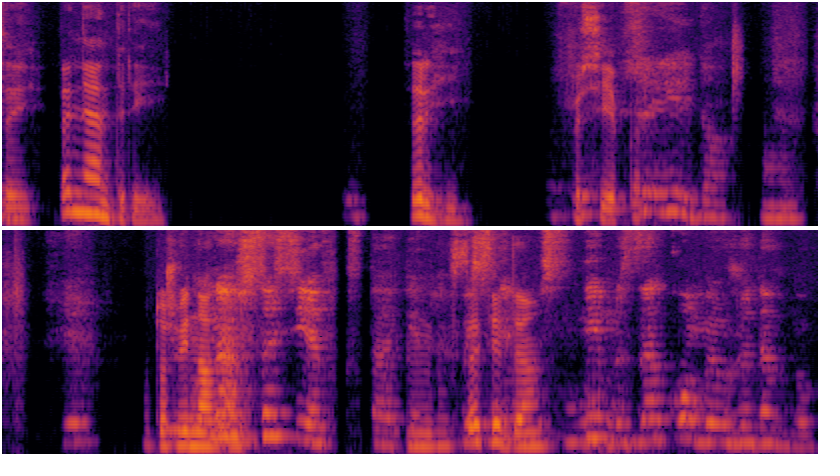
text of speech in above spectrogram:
Цей. Та не Андрій. Сергій. Сергій, да. Ага. Отож він. Наш сосед, кстати. М, Ми ним, да. з ним знайомі вже давно.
